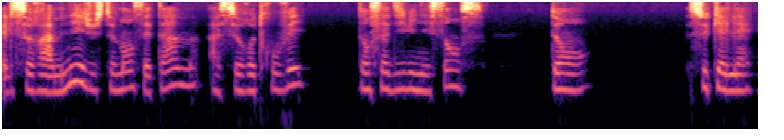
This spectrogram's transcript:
elle sera amenée justement, cette âme, à se retrouver dans sa divine essence, dans ce qu'elle est.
